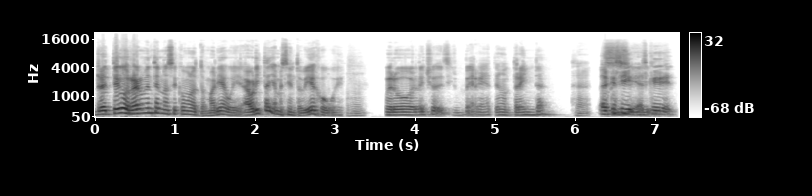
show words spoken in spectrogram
Re- te digo, realmente no sé cómo lo tomaría, güey. Ahorita ya me siento viejo, güey. Pero el hecho de decir, verga, ya tengo 30. Ajá. Es que sí, Sí. es que...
